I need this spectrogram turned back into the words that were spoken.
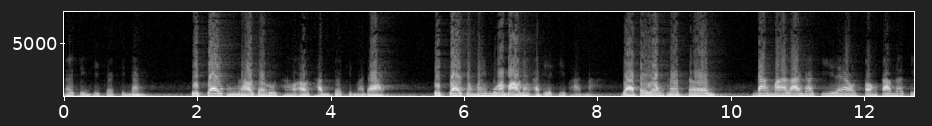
ในสิ่งที่เกิดขึ้นนั้นจิตใจของเราจะรู้เท่าเอาทันเกิดขึ้นมาได้จิตใจต้องไม่มัวเมาในอดีตที่ผ่านมา อย่าไปหลงเพลิดเพลิน นั่งมาหลายนาทีแล้วสองสามนาที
